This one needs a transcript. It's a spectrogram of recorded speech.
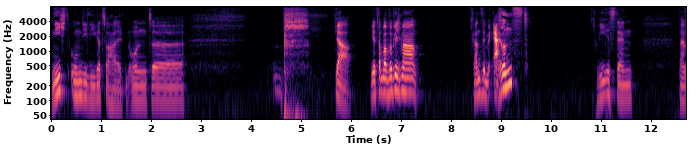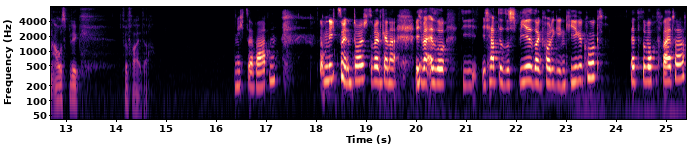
nicht, um die Liga zu halten. Und äh, pff, ja, jetzt aber wirklich mal ganz im Ernst. Wie ist denn dein Ausblick für Freitag? Nichts erwarten. Um nicht zu enttäuscht zu werden, keiner. Ich war also, die, ich habe dieses Spiel St. Pauli gegen Kiel geguckt. Letzte Woche Freitag.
